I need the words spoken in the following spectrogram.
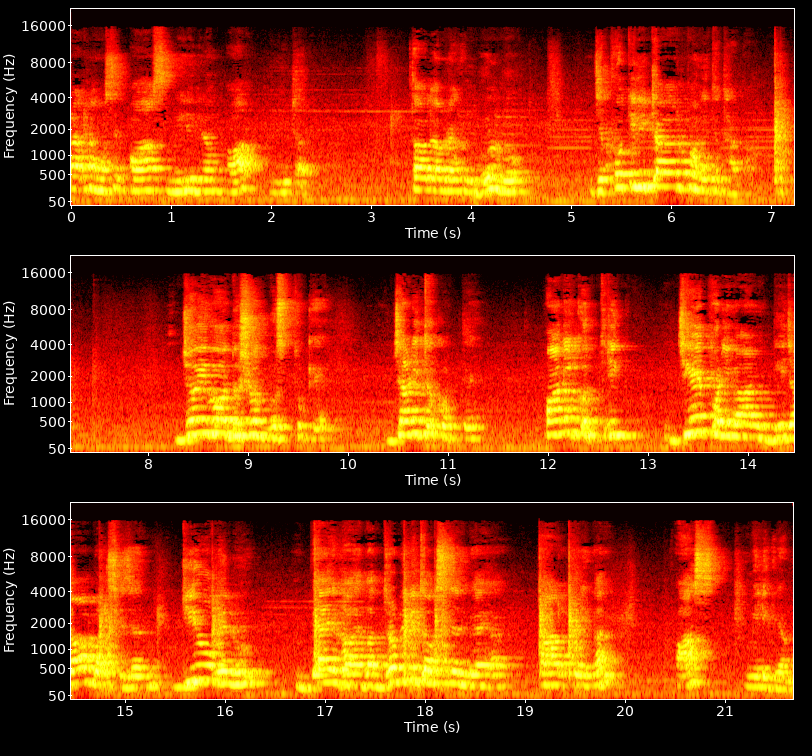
রাখলাম হচ্ছে পাঁচ মিলিগ্রাম পার লিটার। তাহলে আমরা এখন বলব যে প্রতি লিটার পানিতে থাকা জৈব দূষক বস্তুকে জারিত করতে পানি কর্তৃক যে পরিমাণ ডিজলভ অক্সিজেন ডিও ভ্যালু ব্যয় হয় বা দ্রবীভূত অক্সিজেন ব্যয় হয়, তার পরিমাণ পাঁচ মিলিগ্রাম।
